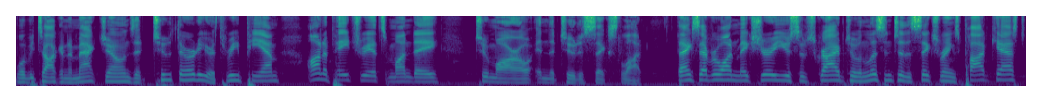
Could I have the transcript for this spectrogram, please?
We'll be talking to Mac Jones at 2:30 or 3 p.m. on a Patriots Monday tomorrow in the 2 to 6 slot. Thanks everyone. Make sure you subscribe to and listen to the Six Rings podcast.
